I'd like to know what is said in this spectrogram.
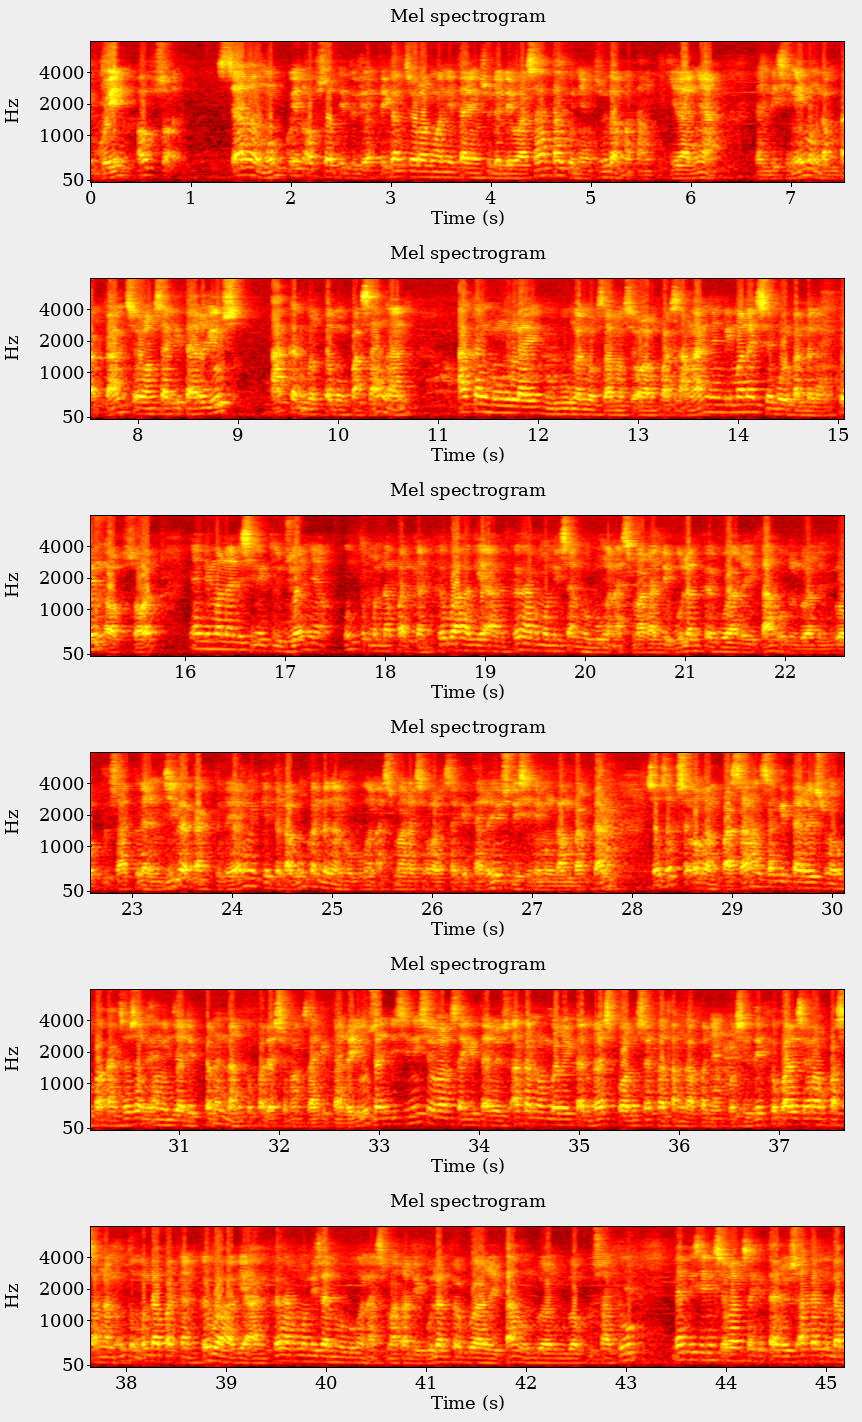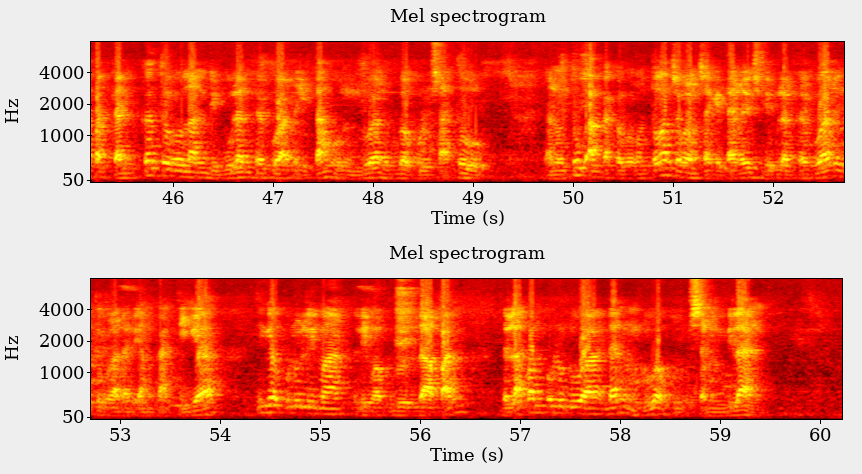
Queen of Swords. Secara umum Queen of Swords itu diartikan seorang wanita yang sudah dewasa ataupun yang sudah matang pikirannya. Dan di sini menggambarkan seorang Sagittarius akan bertemu pasangan akan memulai hubungan bersama seorang pasangan yang di mana disimbolkan dengan Queen of Swords yang di mana di sini tujuannya untuk mendapatkan kebahagiaan keharmonisan hubungan asmara di bulan Februari tahun 2021 dan jika kartu yang kita gabungkan dengan hubungan asmara seorang Sagittarius di sini menggambarkan sosok seorang pasangan Sagittarius merupakan sosok yang menjadi penendang kepada seorang Sagittarius. Dan di sini seorang Sagittarius akan memberikan respon serta tanggapan yang positif kepada seorang pasangan untuk mendapatkan kebahagiaan keharmonisan hubungan asmara di bulan Februari tahun 2021 dan di sini seorang Sagittarius akan mendapatkan keturunan di bulan Februari tahun 2021 dan untuk angka keberuntungan seorang Sagittarius di bulan Februari itu berada di angka 3 35 58 82 dan 29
